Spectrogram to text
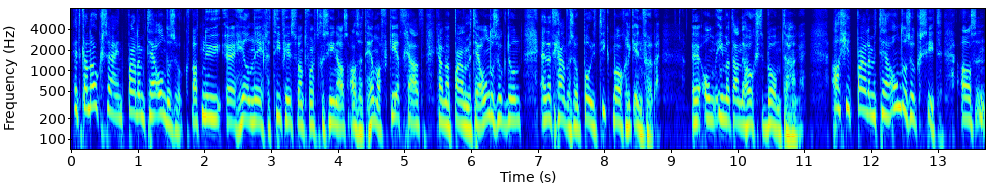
Het kan ook zijn parlementair onderzoek. Wat nu eh, heel negatief is. Want het wordt gezien als als het helemaal verkeerd gaat. Gaan we een parlementair onderzoek doen. En dat gaan we zo politiek mogelijk invullen. Eh, om iemand aan de hoogste boom te hangen. Als je het parlementair onderzoek ziet als een,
